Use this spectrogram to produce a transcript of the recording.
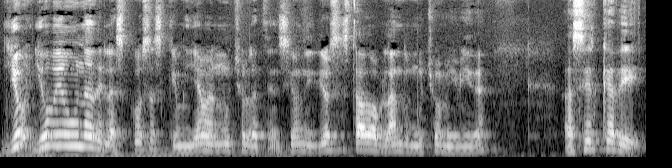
Yo, yo veo una de las cosas que me llaman mucho la atención y Dios ha estado hablando mucho a mi vida acerca de,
